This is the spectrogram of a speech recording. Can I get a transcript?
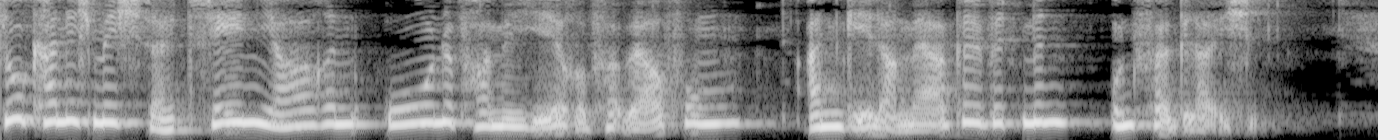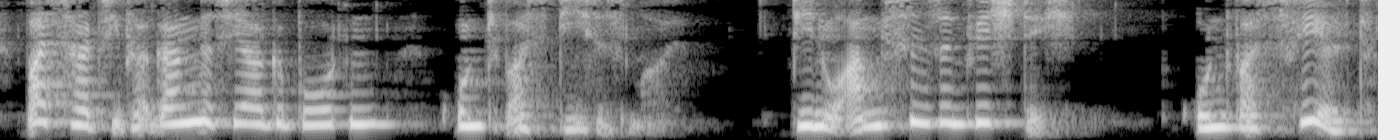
So kann ich mich seit zehn Jahren ohne familiäre Verwerfungen Angela Merkel widmen und vergleichen. Was hat sie vergangenes Jahr geboten und was dieses Mal? Die Nuancen sind wichtig. Und was fehlt?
